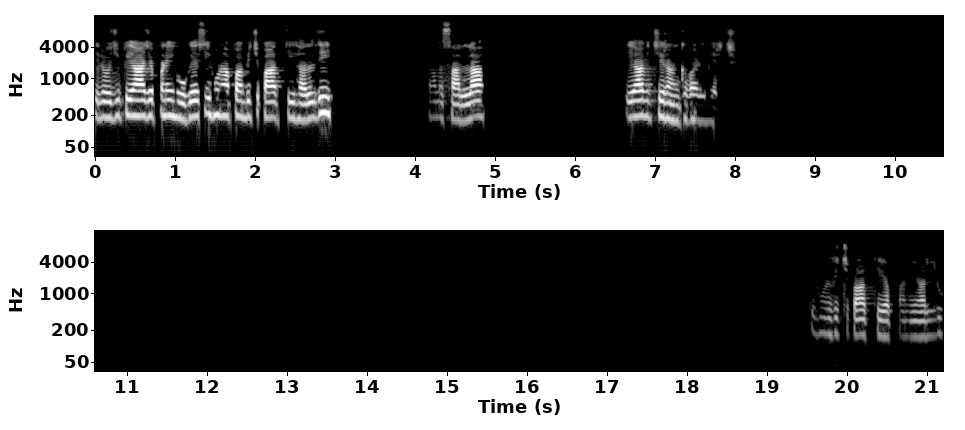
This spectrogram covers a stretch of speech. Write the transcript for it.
ਚਲੋ ਜੀ, ਪਿਆਜ਼ ਆਪਣੇ ਹੋ ਗਏ ਸੀ, ਹੁਣ ਆਪਾਂ ਵਿੱਚ ਪਾਤੀ ਹਲਦੀ ਆ ਮਸਾਲਾ ਤੇ ਆ ਵਿੱਚ ਰੰਗ ਵਾਲੀ ਮਿਰਚ। ਤੇ ਹੁਣ ਵਿੱਚ ਪਾਤੇ ਆਪਾਂ ਨੇ ਆਲੂ।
